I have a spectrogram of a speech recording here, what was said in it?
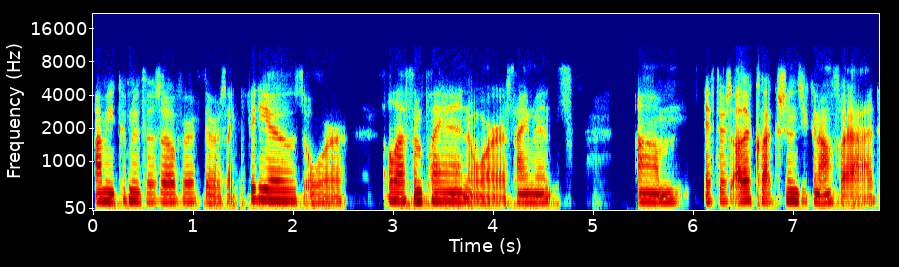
um, you could move those over if there was like videos or a lesson plan or assignments. Um, if there's other collections, you can also add.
